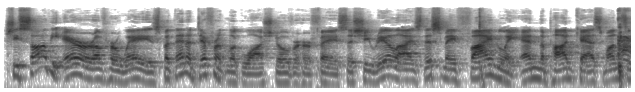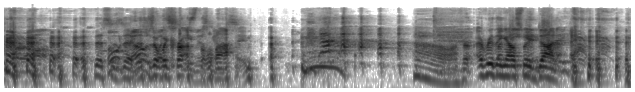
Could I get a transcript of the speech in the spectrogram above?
she saw the error of her ways, but then a different look washed over her face as she realized this may finally end the podcast once and for all. this Who is it. This is we what cross Steve the is gonna say. line. Oh, after everything But else we've done.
